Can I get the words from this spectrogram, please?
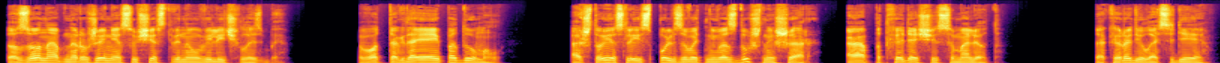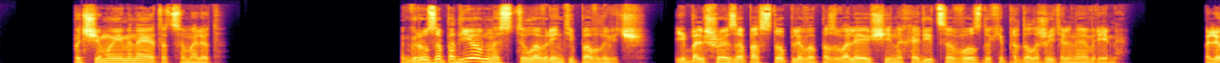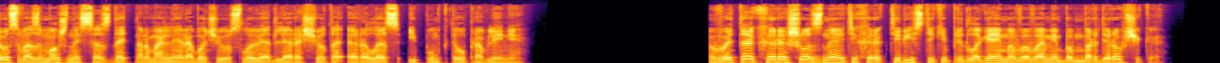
то зона обнаружения существенно увеличилась бы. Вот тогда я и подумал, а что если использовать не воздушный шар, а подходящий самолет? Так и родилась идея. Почему именно этот самолет? Грузоподъемность, Лаврентий Павлович, и большой запас топлива, позволяющий находиться в воздухе продолжительное время. Плюс возможность создать нормальные рабочие условия для расчета РЛС и пункта управления. Вы так хорошо знаете характеристики предлагаемого вами бомбардировщика?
